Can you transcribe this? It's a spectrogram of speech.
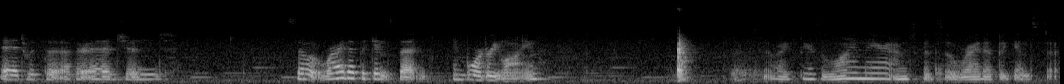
edge with the other edge and sew it right up against that embroidery line. So right there's a line there, I'm just going to sew right up against it.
